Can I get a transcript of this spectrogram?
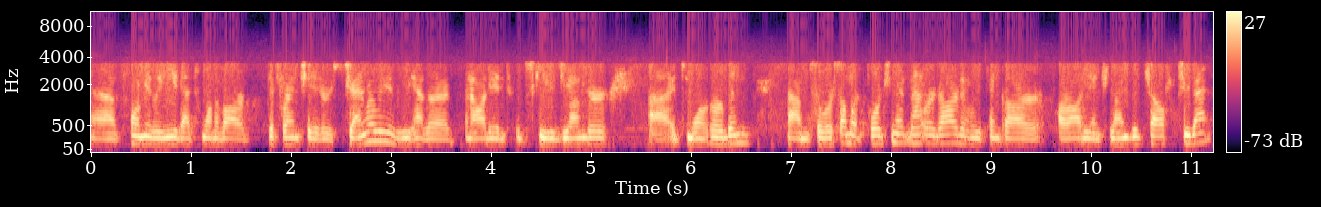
Uh, Formula E, that's one of our differentiators generally, is we have a, an audience that skews younger. Uh, it's more urban. Um, so we're somewhat fortunate in that regard, and we think our, our audience lends itself to that.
